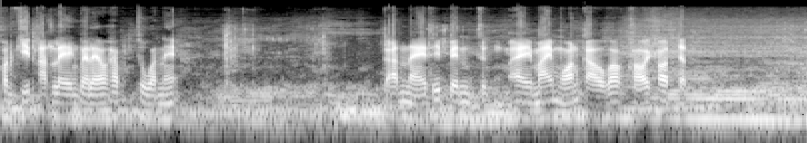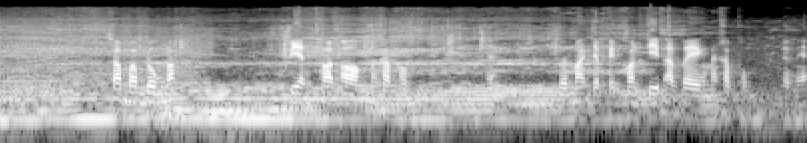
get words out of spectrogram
คอนกรีตอัดแรงไปแล้วครับ ทุกวันนี้อันไหนที่เป็นถึงไอ้ไม้หมอนเก่าก็เขาก็จะซ่อมบำรุงเนาะเปลี่ยนถอดออกนะครับผมส่วนมากจะเป็นคอนกรีตอัดแรงนะครับผมแบบนี้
